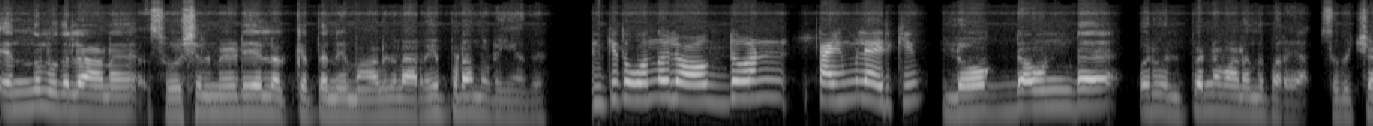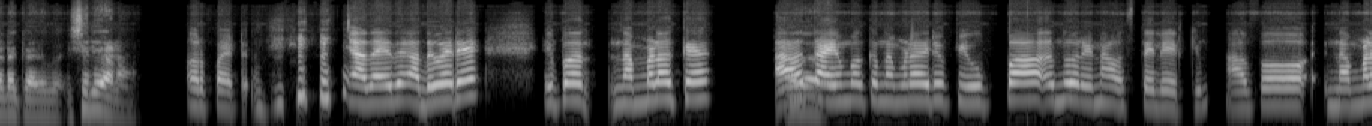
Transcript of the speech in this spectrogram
എന്ന് മുതലാണ് സോഷ്യൽ മീഡിയയിലൊക്കെ തന്നെ ആളുകൾ അറിയപ്പെടാൻ തുടങ്ങിയത്. എനിക്ക് തോന്നുന്നു ലോക്ക്ഡൌൺ ടൈമിലായിരിക്കും ലോക്ക്ഡൌണിന്റെ ഒരു ഉൽപ്പന്നമാണെന്ന് പറയാം. സുഭിക്ഷയുടെ കഴിവ്. ശരിയാണോ? ഉറപ്പായിട്ടും അതായത് അതുവരെ ഇപ്പൊ നമ്മളൊക്കെ ആ അതെ. ടൈമൊക്കെ നമ്മുടെ ഒരു പ്യൂപ്പ എന്ന് പറയുന്ന അവസ്ഥയിലായിരിക്കും അപ്പോ നമ്മൾ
